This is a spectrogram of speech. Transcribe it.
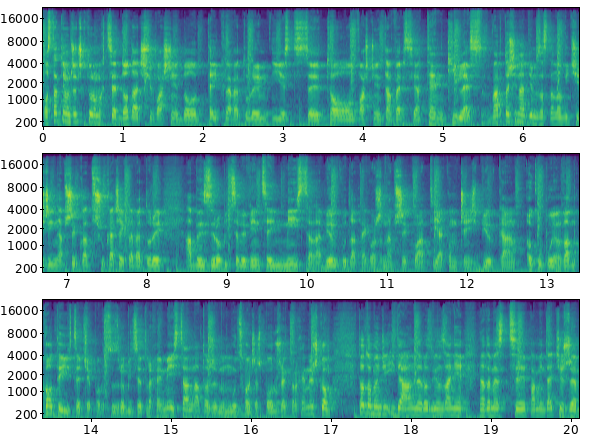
Ostatnią rzecz, którą chcę dodać właśnie do tej klawiatury jest e, to właśnie ta wersja Ten Keyless. Warto się nad nią zastanowić, jeżeli na przykład szukacie klawiatury, aby zrobić sobie więcej miejsca na biurku, dlatego że na przykład jaką część biurka okupują Wam koty i chcecie po prostu zrobić sobie trochę miejsca na to, żeby móc chociaż poruszać trochę myszką, to to będzie idealne rozwiązanie. Natomiast e, pamiętajcie, że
